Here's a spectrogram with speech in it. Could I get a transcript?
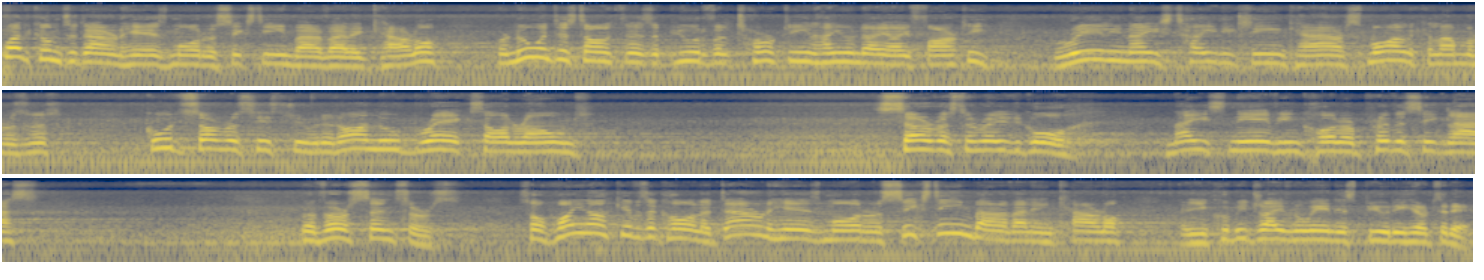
Welcome to Darren Hayes Motor 16 Bar Valley Carlow. We're new in this town there's a beautiful 13 Hyundai i40. Really nice, tidy, clean car, small kilometres in it. Good service history with it, all new brakes all around. Serviced and ready to go. Nice navy in colour, privacy glass, reverse sensors. So why not give us a call at Darren Hayes Motor 16 Bar Valley in Carlow and you could be driving away in this beauty here today.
